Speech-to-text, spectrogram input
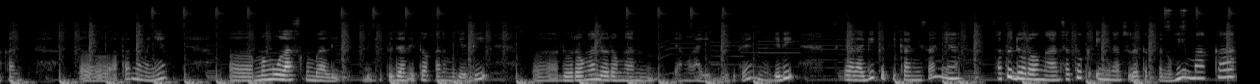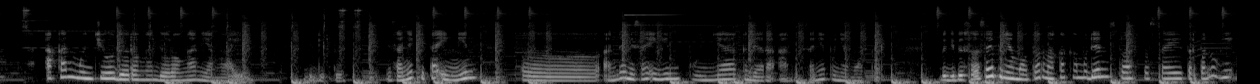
akan e, apa namanya e, mengulas kembali. Begitu. Dan itu akan menjadi dorongan-dorongan yang lain. Begitu ya. Nah jadi sekali lagi ketika misalnya satu dorongan satu keinginan sudah terpenuhi maka akan muncul dorongan-dorongan yang lain begitu misalnya kita ingin e, anda misalnya ingin punya kendaraan misalnya punya motor Begitu selesai punya motor, maka kemudian setelah selesai terpenuhi,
